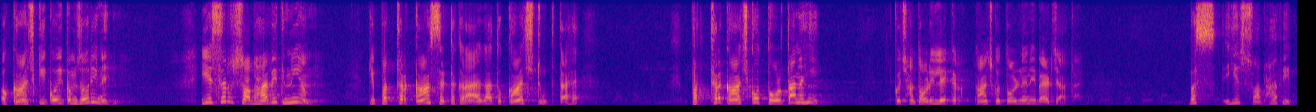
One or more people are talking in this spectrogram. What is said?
और कांच की कोई कमज़ोरी नहीं। ये सिर्फ़ स्वाभाविक नियम कि पत्थर कांच से टकराएगा तो कांच टूटता है पत्थर कांच को तोड़ता नहीं। कुछ हथौड़ी लेकर कांच को तोड़ने नहीं बैठ जाता है। बस ये स्वाभाविक।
